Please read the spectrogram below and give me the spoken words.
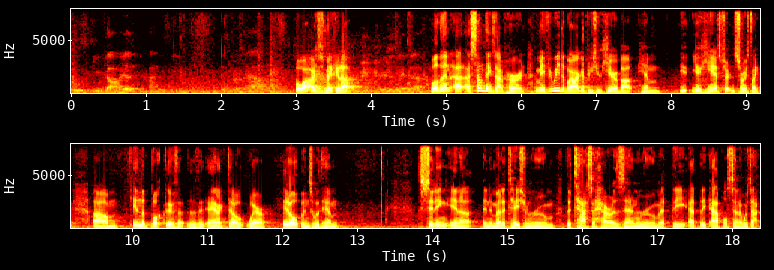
who Steve Jobs is behind the scenes? His personality. Oh, I just make it up. Just make it up. Well, then, uh, some things I've heard. I mean, if you read the biographies, you hear about him. You, you hear certain stories. Like um, in the book, there's, a, there's an anecdote where it opens with him sitting in a, in a meditation room, the Tassajara Zen room at the, at the Apple Center, which I,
